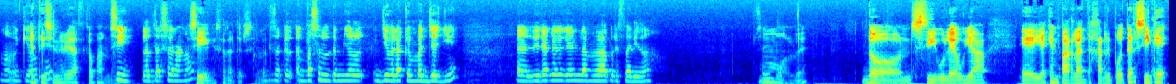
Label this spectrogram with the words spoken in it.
No El m'equivoco. prisionero de Azkaban. Sí, la tercera, no? Sí, aquesta és la tercera. Va ser l'últim lli- llibre que em vaig llegir. Eh, diria que és la meva preferida. Sí. Molt bé. Doncs, si voleu, ja, eh, ja que hem parlat de Harry Potter, sí que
